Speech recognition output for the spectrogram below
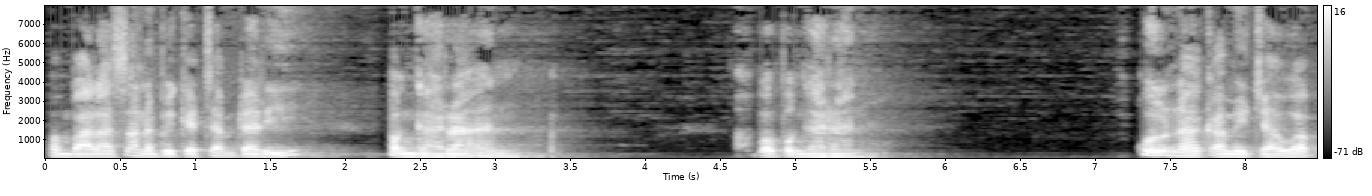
Pembalasan lebih kejam dari penggaraan. Apa penggaraan? Kulna kami jawab,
